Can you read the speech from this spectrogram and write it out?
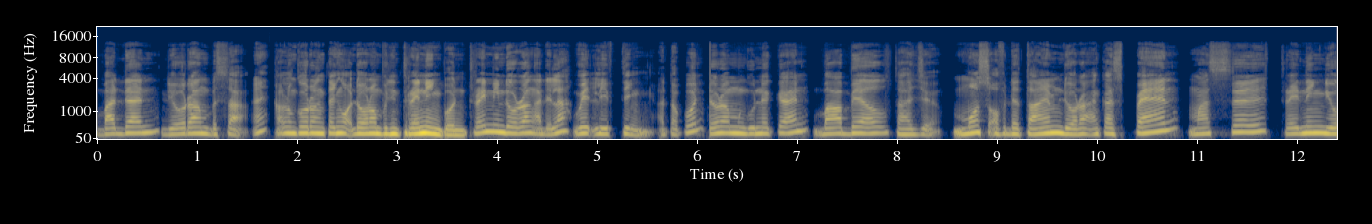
badan dia orang besar. Eh, kalau kau orang tengok dia orang punya training pun, training dia orang adalah weightlifting ataupun dia orang menggunakan barbell saja. Most of the time dia orang akan spend masa training dia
